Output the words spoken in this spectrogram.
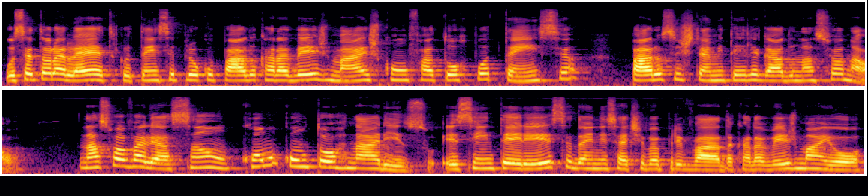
O setor elétrico tem se preocupado cada vez mais com o fator potência para o sistema interligado nacional. Na sua avaliação, como contornar isso, esse interesse da iniciativa privada cada vez maior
